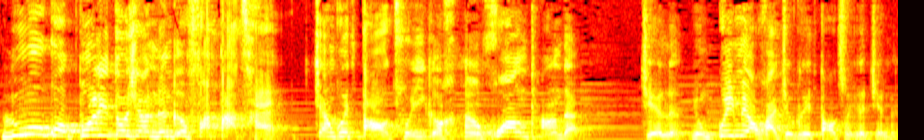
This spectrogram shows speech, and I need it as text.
如果薄利多销能够发大财，将会导出一个很荒唐的结论。用归妙法就可以导出一个结论：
